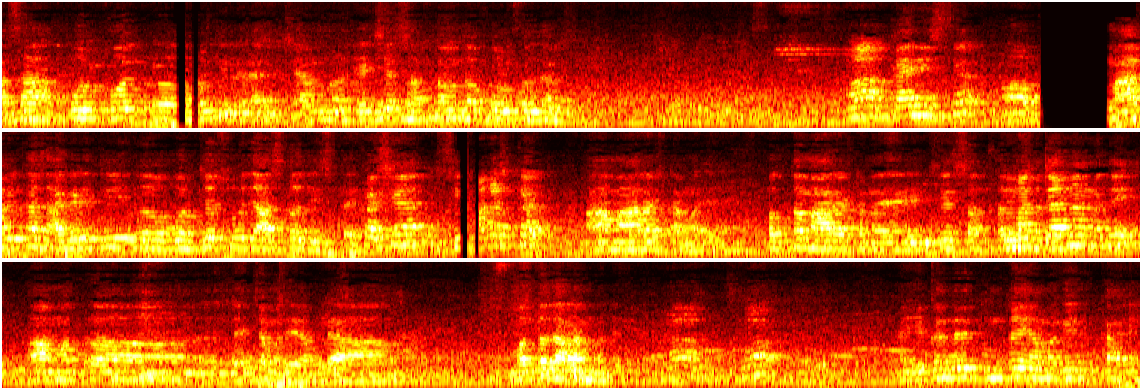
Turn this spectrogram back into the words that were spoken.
असा पोलखोल केलेला आहे. त्यामुळे एकशे सत्तावन्न पोलखोल झाला. काय दिसतं? महाविकास आघाडीची वर्चस्व जास्त दिसतंय. कशा? महाराष्ट्रात? हा महाराष्ट्रामध्ये. फक्त महाराष्ट्रामध्ये एकशे सत्तावीस मतदानामध्ये? हा मत याच्यामध्ये आपल्या मतदारांमध्ये. हा, एकंदरीत तुमचं यामागे काय?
